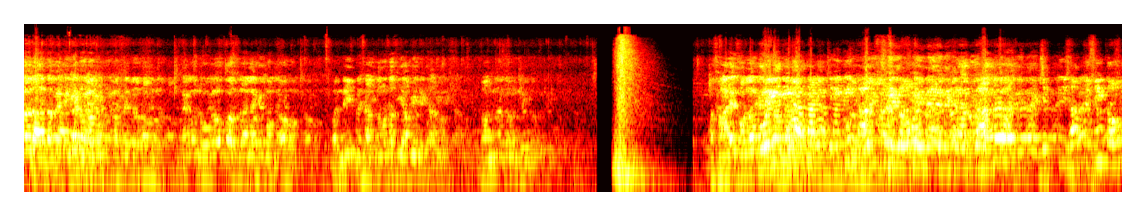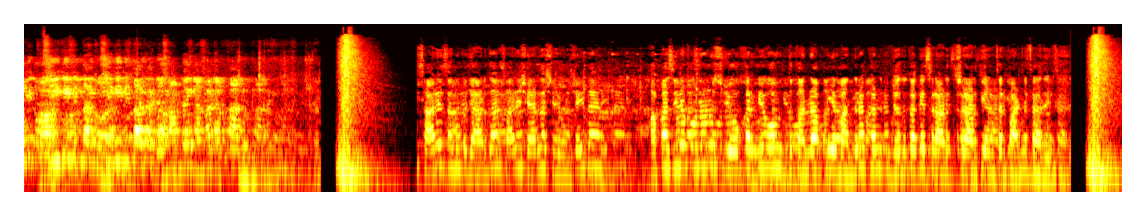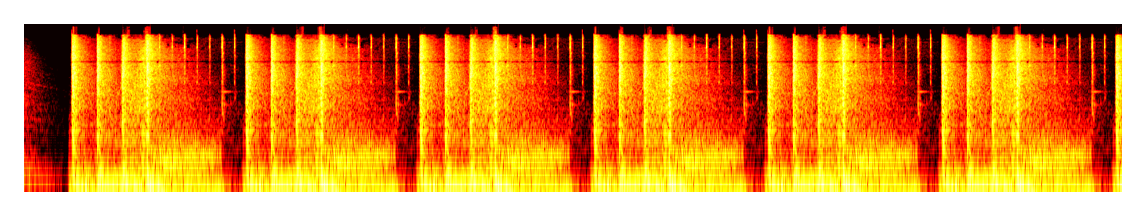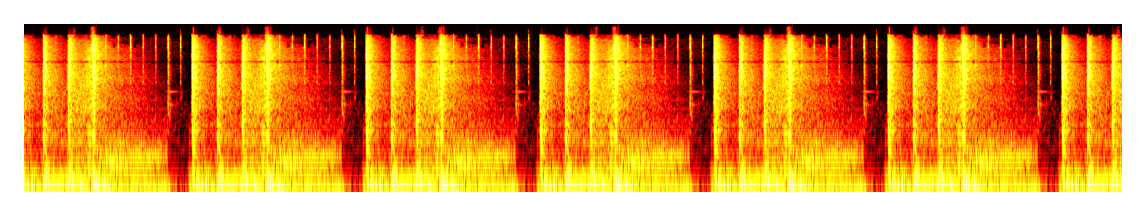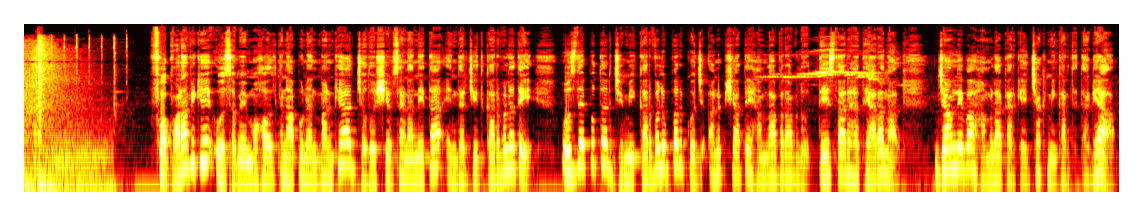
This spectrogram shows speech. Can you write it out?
ਮੈਂ ਮੈਂ ਲੋਕ ਹੌਸਲਾ ਲੈ ਕੇ ਘੁੰਮਦਾ ਪਰ ਨਹੀਂ ਪਛਾਣਦਾ ਉਹਨਾਂ ਆਪੇ ਦੇਖਾਂਗੇ ਨਾ ਨਹੀਂ ਸਾਰੇ ਸੁਣ ਲਓ ਕੋਈ ਨਹੀਂ ਕਰਨਾ ਨਹੀਂ ਚਾਹੀਦੀ ਗੱਲ ਤੁਸੀਂ ਕਹੋ ਗੱਲ ਜਿੱਤੀ ਸਾਹਿਬ ਤੁਸੀਂ ਕਹੋ ਕਿ ਤੁਸੀਂ ਕੀ ਕੀਤਾ ਤੁਸੀਂ ਕੀ ਕੀਤਾ ਤੁਹਾਡੇ ਸਾਹਮਣੇ ਹੀ ਆ ਸਾਡਾ ਭਰਾ ਦੇ ਪਿੱਛੇ ਸਾਰੇ ਸਾਨੂੰ ਬਾਜ਼ਾਰ ਦਾ ਸਾਰੇ ਸ਼ਹਿਰ ਦਾ ਸਹਿਯੋਗ ਚਾਹੀਦਾ ਹੈ। ਆਪਾਂ ਸਿਰਫ ਉਹਨਾਂ ਨੂੰ ਸਹਿਯੋਗ ਕਰਕੇ ਉਹ ਦੁਕਾਨਾਂ ਆਪਣੀਆਂ ਬੰਦ ਰੱਖਣ ਜਦੋਂ ਤੱਕ ਇਹ ਸ਼ਰਾਰਤ ਸ਼ਰਾਰਤੀ ਅੰਸਰ ਫੜ ਨਹੀਂ ਸਕਦੇ। ਫਗਵਾੜਾ ਵਿਖੇ ਉਸ ਸਮੇਂ ਮਾਹੌਲ ਤਣਾਅਪੂਰਨ ਬਣ ਗਿਆ ਜਦੋਂ ਸ਼ਿਵ ਸੈਨਾ ਨੇਤਾ ਇੰਦਰਜੀਤ ਕਰਵਲ ਅਤੇ ਉਸ ਦੇ ਪੁੱਤਰ ਜਿਮੀ ਕਰਵਲ ਉੱਪਰ ਕੁਝ ਅਣਪਛਾਤੇ ਹਮਲਾਵਰਾਂ ਵੱਲੋਂ ਤੇਜ਼ਧਾਰ ਹਥਿਆਰਾਂ ਨਾਲ ਜਾਨਲੇਵਾ ਹਮਲਾ ਕਰਕੇ ਜ਼ਖਮੀ ਕਰ ਦਿੱਤਾ ਗਿਆ।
